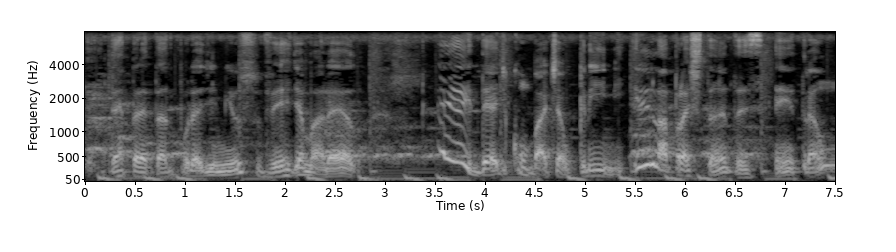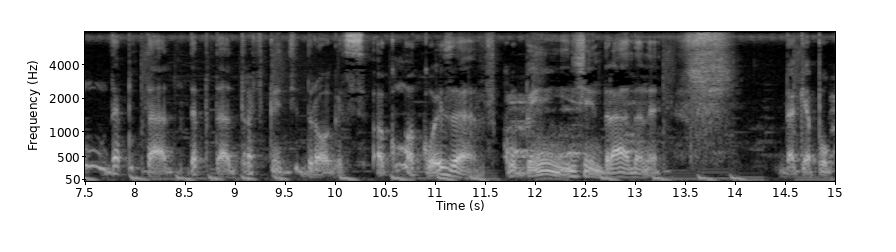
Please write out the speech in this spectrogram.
é interpretado por Edmilson, verde e amarelo é a ideia de combate ao crime. E lá para as tantas entra um deputado, deputado traficante de drogas. Olha como a coisa ficou bem engendrada, né? Daqui a pouco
